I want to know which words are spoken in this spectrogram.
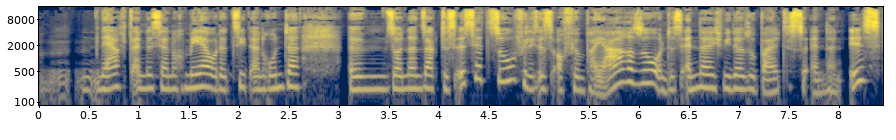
nervt einen das ja noch mehr oder zieht einen runter, ähm, sondern sagt, es ist jetzt so, vielleicht ist es auch für ein paar Jahre so und das ändere ich wieder, sobald es zu ändern ist.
